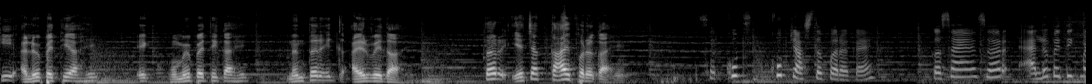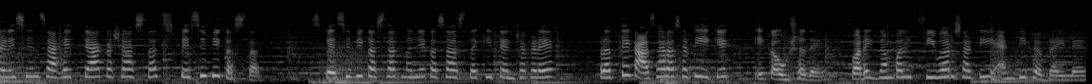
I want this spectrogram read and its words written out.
की ॲलोपॅथी आहे एक होमिओपॅथिक आहे नंतर एक आयुर्वेद आहे तर याच्यात काय फरक आहे? सर खूप खूप जास्त फरक आहे. कसं आहे सर ॲलोपॅथिक मेडिसिन्स आहेत त्या कशा असतात? स्पेसिफिक असतात. स्पेसिफिक असतात म्हणजे कसं असतं की त्यांच्याकडे प्रत्येक आजारासाठी एक एक एक औषध आहे. फॉर एक्झाम्पल फिवरसाठी अँटीफेब्राईल आहे.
